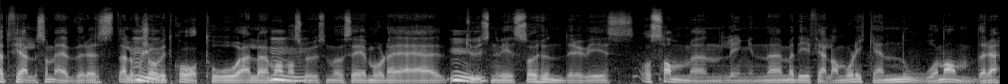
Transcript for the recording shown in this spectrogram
et fjell som Everest, eller for så vidt K2 eller Manaslu, som du sier, hvor det er tusenvis og hundrevis, og sammenligne med de fjellene hvor det ikke er noen andre.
